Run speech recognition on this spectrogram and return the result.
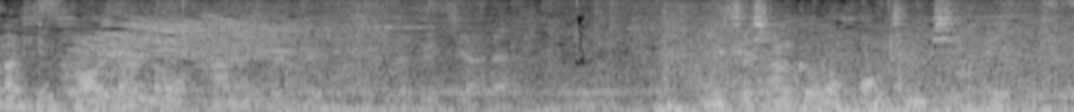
他挺讨厌的，我看你一直想跟我皇城 pk。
